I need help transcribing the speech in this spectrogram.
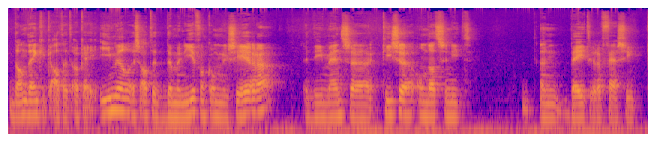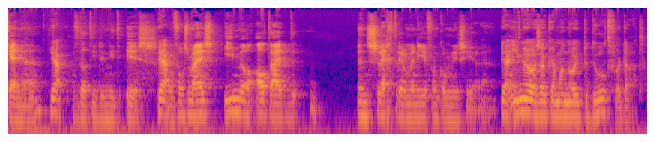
dan denk ik altijd: oké, e-mail is altijd de manier van communiceren die mensen kiezen omdat ze niet een betere versie kennen Ja. of dat die er niet is. Ja. Volgens mij is e-mail altijd een slechtere manier van communiceren. Ja, e-mail is ook helemaal nooit bedoeld voor dat.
